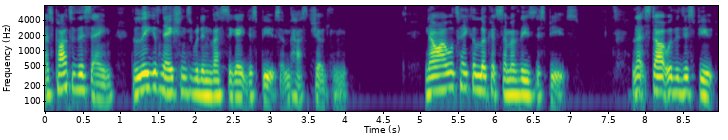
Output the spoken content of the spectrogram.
As part of this aim, the League of Nations would investigate disputes and pass judgment. Now I will take a look at some of these disputes. Let's start with the disputes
